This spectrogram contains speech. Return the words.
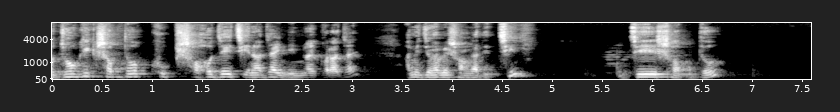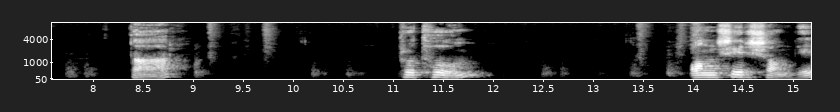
তো যৌগিক শব্দ খুব সহজেই চেনা যায়, নির্ণয় করা যায়। আমি যেভাবে সংজ্ঞা দিচ্ছি, যে শব্দ তার প্রথম অংশের সঙ্গে,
